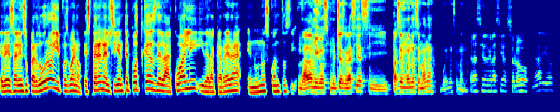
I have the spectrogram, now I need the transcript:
Eres alguien súper duro y pues bueno, esperen el siguiente podcast de la quali y de la carrera en unos cuantos días. Nada amigos, muchas gracias y pasen buena semana. Buena semana. Gracias, gracias. Hasta luego. Adiós.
